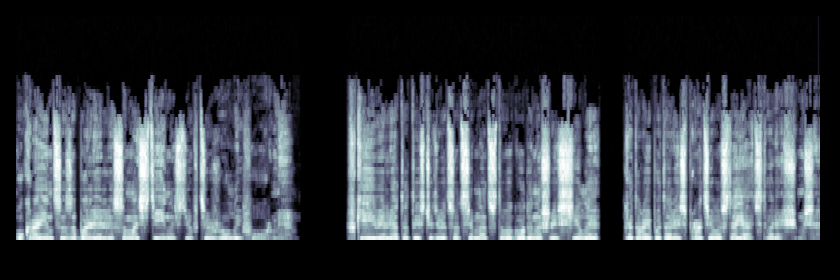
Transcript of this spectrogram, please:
украинцы заболели самостийностью в тяжелой форме. В Киеве лето 1917 года нашлись силы, которые пытались противостоять творящемуся.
